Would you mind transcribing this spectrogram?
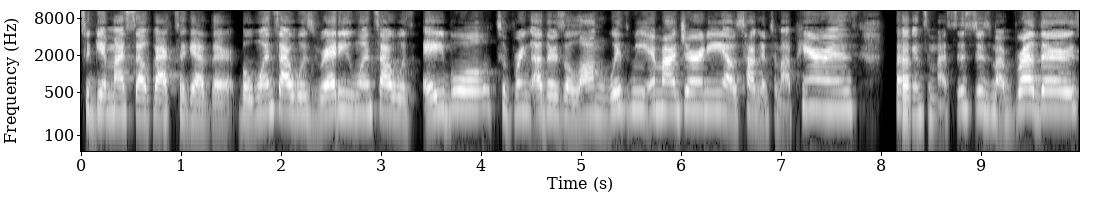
to get myself back together. But once I was ready, once I was able to bring others along with me in my journey, I was talking to my parents, talking to my sisters, my brothers,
